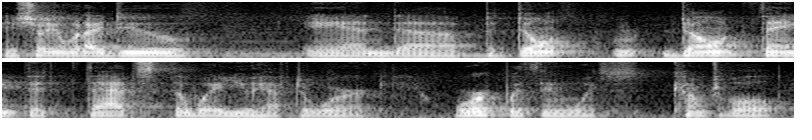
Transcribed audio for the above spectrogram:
and show you what I do, and uh, but don't don't think that that's the way you have to work. Work within what's comfortable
